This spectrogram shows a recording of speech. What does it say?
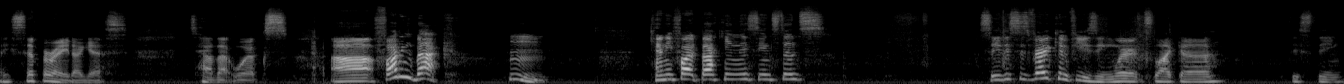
they separate, I guess. That's how that works. Uh, fighting back. Hmm. Can he fight back in this instance? See, this is very confusing where it's like uh, this thing.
